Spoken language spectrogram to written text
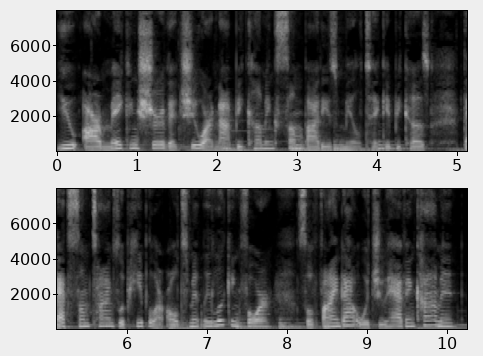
you are making sure that you are not becoming somebody's meal ticket because that's sometimes what people are ultimately looking for. So find out what you have in common.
